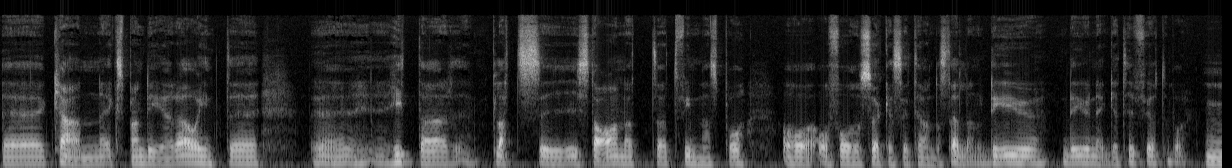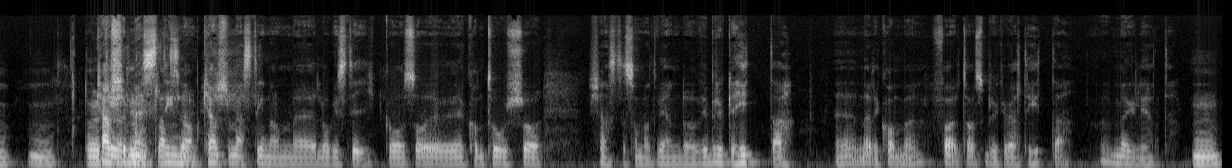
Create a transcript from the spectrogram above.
eh, kan expandera och inte eh, hittar plats i, i stan att, att finnas på och, och få söka sig till andra ställen. Det är ju, det är ju negativt för Göteborg. Mm, mm. Kanske, mest inom, kanske mest inom eh, logistik och så eh, kontor så känns det som att vi ändå vi brukar hitta eh, när det kommer företag så brukar vi alltid hitta möjligheter. Mm,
